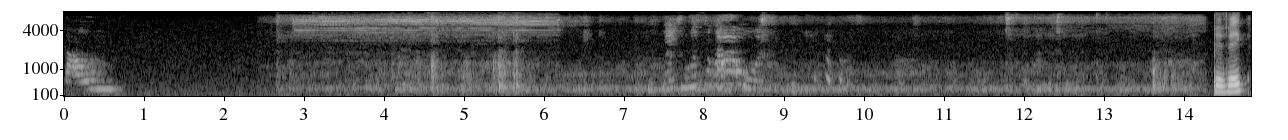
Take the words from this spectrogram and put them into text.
Baum. Perfekt.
